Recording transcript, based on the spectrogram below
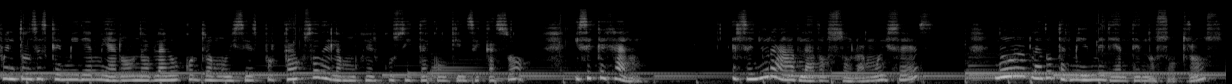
Fue entonces que Miriam y Aarón hablaron contra Moisés por causa de la mujer cusita con quien se casó y se quejaron. ¿El Señor ha hablado solo a Moisés? ¿No ha hablado también mediante nosotros?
